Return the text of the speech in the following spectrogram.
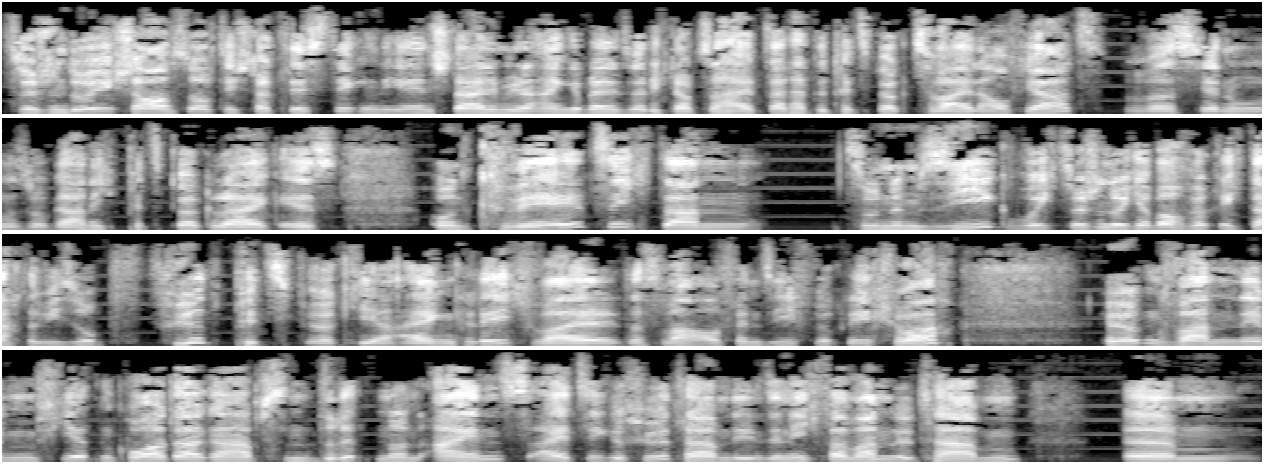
zwischendurch schaust du auf die Statistiken, die in den Stadien wieder eingeblendet wird. Ich glaube, zur Halbzeit hatte Pittsburgh zwei Laufyards, was ja nun so gar nicht Pittsburgh-like ist, und quält sich dann zu einem Sieg, wo ich zwischendurch aber auch wirklich dachte, wieso führt Pittsburgh hier eigentlich, weil das war offensiv wirklich schwach. Irgendwann im vierten Quarter gab es einen dritten und eins, als sie geführt haben, den sie nicht verwandelt haben. Ähm,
